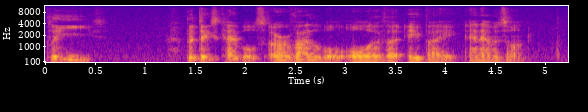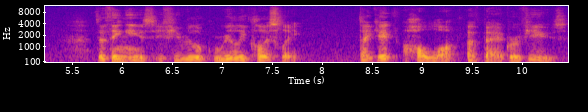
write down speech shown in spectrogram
Please. But these cables are available all over eBay and Amazon. The thing is, if you look really closely, they get a whole lot of bad reviews,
